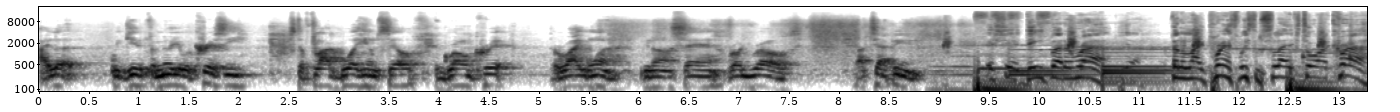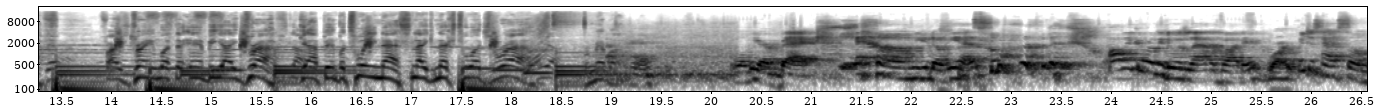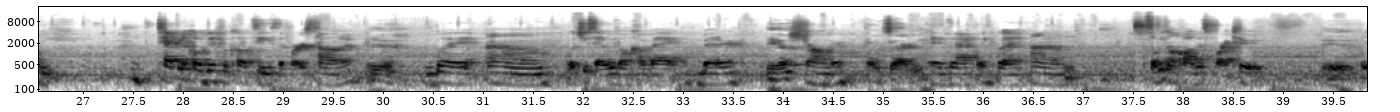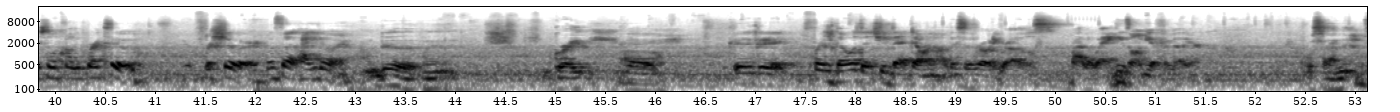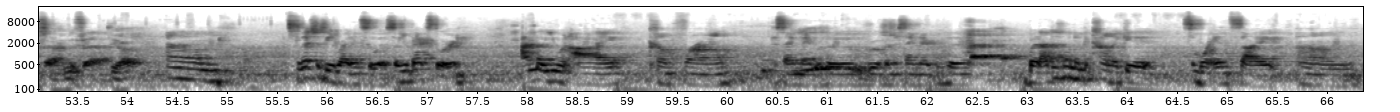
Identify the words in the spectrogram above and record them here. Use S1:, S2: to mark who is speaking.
S1: Hey, look, we get familiar with Khrissy. It's the flock boy himself, the grown crip, the right one. You know what I'm saying? Roadie Rose. I tap in.
S2: This shit deep deeper than rap. Feeling like Prince, we some slaves to our craft. First dream was the NBA draft. Gap in between that, snake next to a giraffe. Remember?
S3: Well, we are back. um, you know, we had some. all we can really do is laugh about it.
S1: Right.
S3: We just had some technical difficulties the first time,
S1: Yeah.
S3: but um, what you said, we're gonna come back better,
S1: Yeah.
S3: stronger.
S1: Exactly.
S3: Exactly. But um, so we're gonna call this part two.
S1: Yeah.
S3: We're just gonna call it part two, for sure. What's up? How you doing?
S1: I'm good, man. Great. Uh,
S3: Good, good. For those that you that don't know, this is Roadie Rose. By the way, he's on Get Familiar.
S1: what's happening? What's happening?
S3: What's up?
S1: Yeah.
S3: Um, so let's just get right into it. So your backstory. I know you and I come from the same neighborhood, we grew up in the same neighborhood, but I just wanted to kind of get some more insight. Um,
